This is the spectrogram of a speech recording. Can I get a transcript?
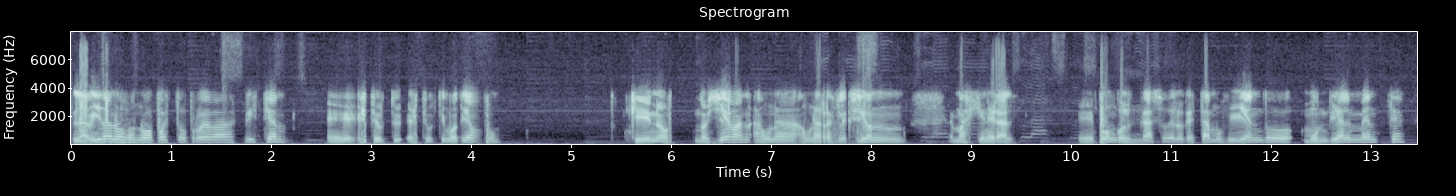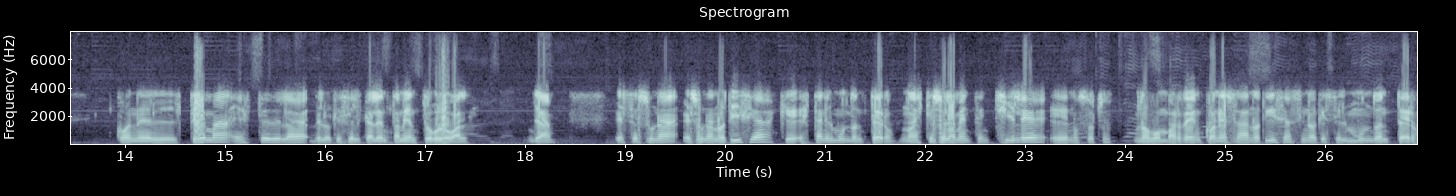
la vida nos, ha puesto pruebas, Cristian, eh, este, este último tiempo, que nos, nos llevan a una, a una reflexión más general. Eh, pongo el mm. caso de lo que estamos viviendo mundialmente con el tema este de, la, de lo que es el calentamiento global, ¿ya? Esa es una es una noticia que está en el mundo entero. No es que solamente en Chile eh, nosotros nos bombardeen con esa noticia, sino que es el mundo entero.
